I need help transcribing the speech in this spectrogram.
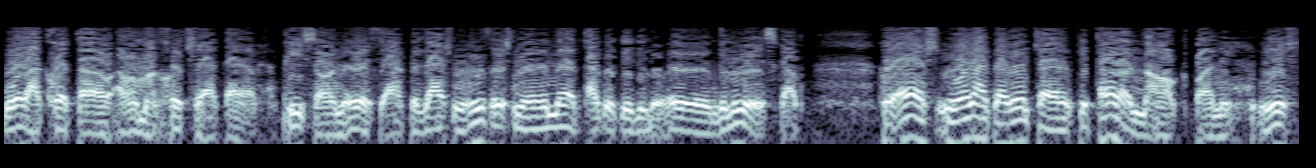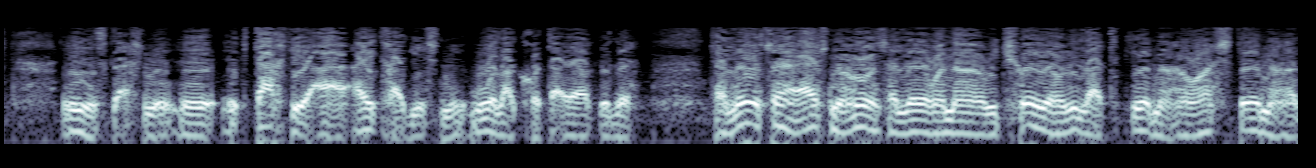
vola kota alma hočeka pisao na vesi ako zašne huzeš na na tako ti gluinska ko eš vola ka veća kitara na okpani iš inskašni iktahti a ajkagišni vola kota jakde ta veća eš na hoša levo na vičuje on vila tke na hošte na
